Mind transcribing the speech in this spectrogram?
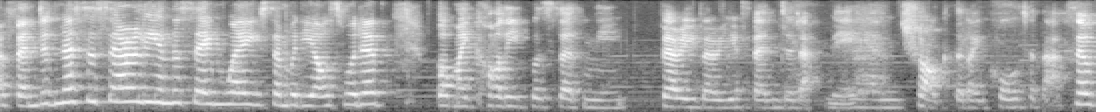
offended necessarily in the same way somebody else would have. But my colleague was certainly very, very offended at me and shocked that I called her that. So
